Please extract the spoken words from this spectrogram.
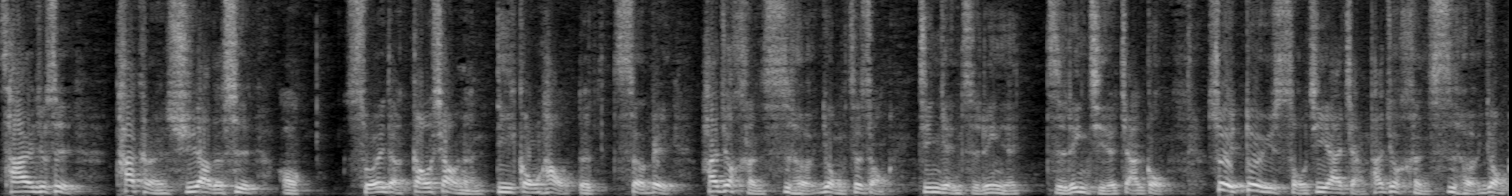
差异就是它可能需要的是哦。所谓的高效能、低功耗的设备，它就很适合用这种精简指令的指令集的架构。所以，对于手机来讲，它就很适合用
